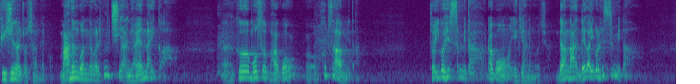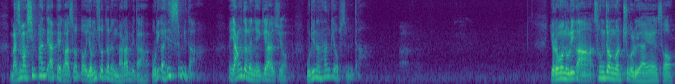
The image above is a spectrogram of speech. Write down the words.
귀신을 쫓아내고 많은 권능을 행치 아니하였나이까 에, 그 모습하고 어, 흡사합니다. 저 이거 했습니다라고 얘기하는 거죠. 내가 나, 내가 이걸 했습니다. 마지막 심판대 앞에 가서 또 염소들은 말합니다. 우리가 했습니다. 양들은 얘기하죠. 우리는 한 게 없습니다. 여러분 우리가 성전 건축을 위하여서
